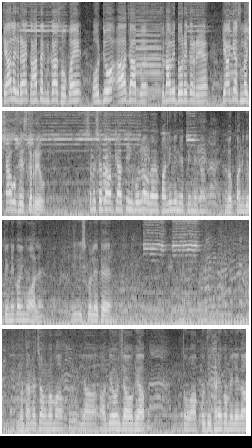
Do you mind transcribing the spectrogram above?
क्या लग रहा है कहाँ तक विकास हो पाए और जो आज आप चुनावी दौरे कर रहे हैं क्या क्या समस्याओं को फेस कर रहे हो? समस्या तो आपके आते ही बोला होगा पानी भी नहीं है पीने का। लोग पानी के पीने का ही मुहाल है। इसको लेकर बताना चाहूँगा मैं आपको या आगे और जाओगे आप तो आपको देखने को मिलेगा।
